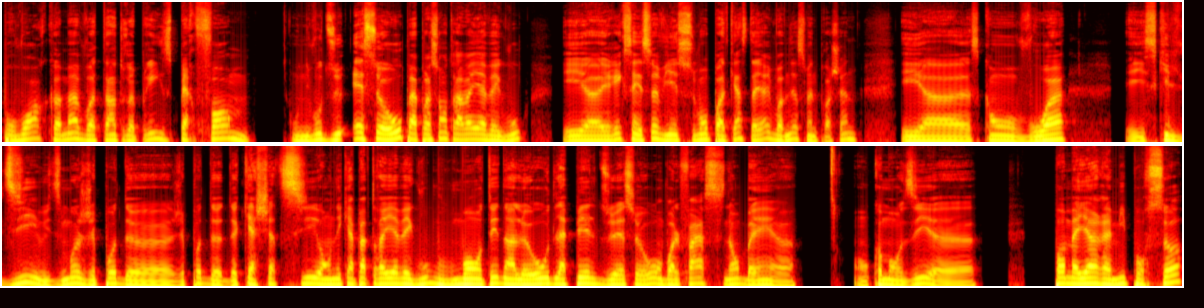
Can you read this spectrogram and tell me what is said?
pour voir comment votre entreprise performe au niveau du SEO. Puis après ça, on travaille avec vous. Et euh, Eric Saint-Cyr vient souvent au podcast. D'ailleurs, il va venir la semaine prochaine. Et euh, ce qu'on voit et ce qu'il dit, il dit Moi, j'ai pas de pas de, cachette. Si on est capable de travailler avec vous, vous montez dans le haut de la pile du SEO, on va le faire. Sinon, ben, on, comme on dit, pas meilleur ami pour ça.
